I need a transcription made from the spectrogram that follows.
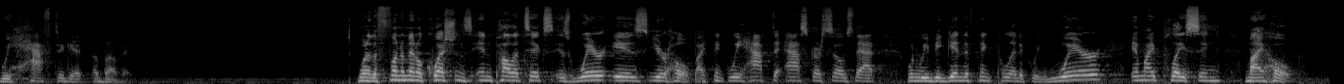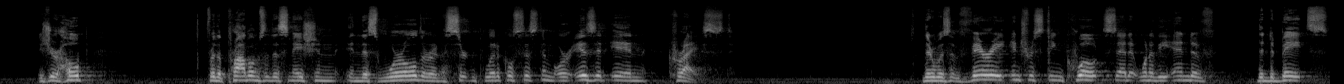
We have to get above it. One of the fundamental questions in politics is where is your hope? I think we have to ask ourselves that when we begin to think politically. Where am I placing my hope? Is your hope for the problems of this nation in this world or in a certain political system, or is it in Christ? There was a very interesting quote said at one of the end of the debates.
